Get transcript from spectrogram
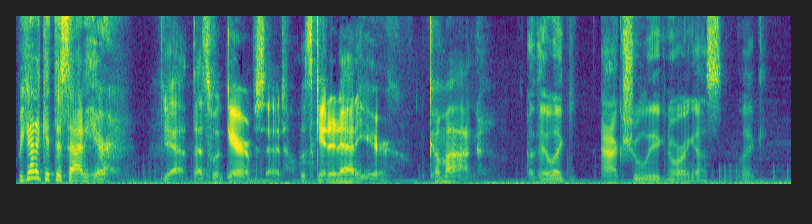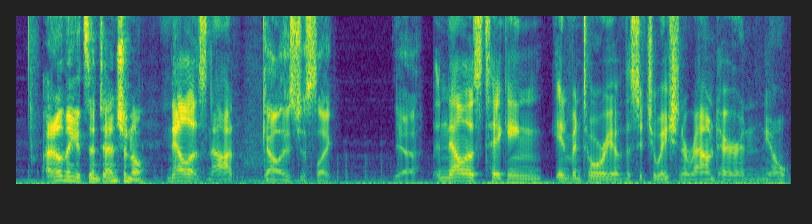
We gotta get this out of here. Yeah, that's what Garum said. Let's get it out of here. Come on. Are they like actually ignoring us? Like, I don't think it's intentional. Nella's not. Callie's just like, yeah. Nella's taking inventory of the situation around her and, you know,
